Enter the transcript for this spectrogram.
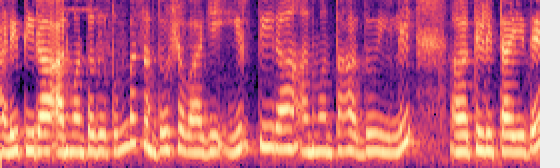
ಕಳಿತೀರಾ ಅನ್ನುವಂಥದ್ದು ತುಂಬ ಸಂತೋಷವಾಗಿ ಇರ್ತೀರಾ ಅನ್ನುವಂತಹದ್ದು ಇಲ್ಲಿ ತಿಳಿತಾ ಇದೆ.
